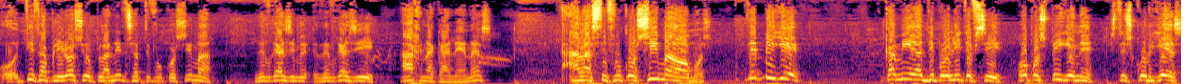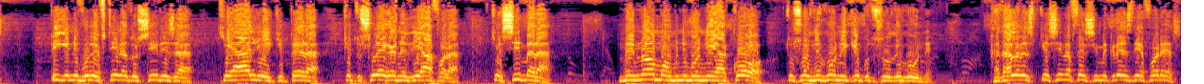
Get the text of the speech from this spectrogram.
ο, Τι θα πληρώσει ο πλανήτης από τη Φουκοσίμα δεν βγάζει, δεν βγάζει άχνα κανένας αλλά στη Φουκοσίμα όμως δεν πήγε καμία αντιπολίτευση όπως πήγαινε στις Κουριές. Πήγαινε η βουλευτήνα του ΣΥΡΙΖΑ και άλλοι εκεί πέρα και τους λέγανε διάφορα. Και σήμερα με νόμο μνημονιακό τους οδηγούν εκεί που τους οδηγούν κατάλαβες ποιες είναι αυτές οι μικρές διαφορές;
